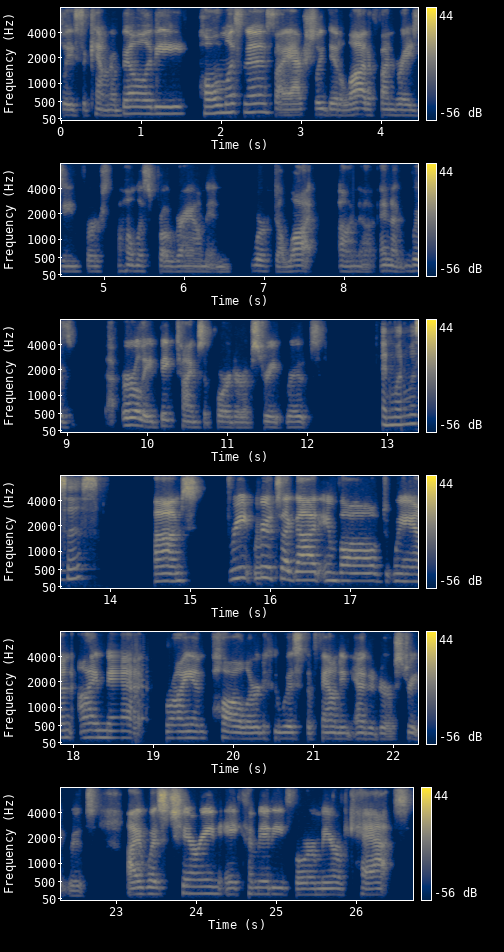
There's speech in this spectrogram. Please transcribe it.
police accountability, homelessness. I actually did a lot of fundraising for a homeless program and worked a lot on, uh, and I was early big time supporter of Street Roots. And when was this? Um, Street Roots, I got involved when I met Bryan Pollard, who was the founding editor of Street Roots. I was chairing a committee for Mayor Katz,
